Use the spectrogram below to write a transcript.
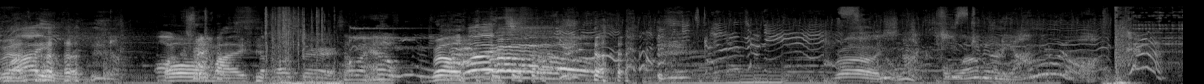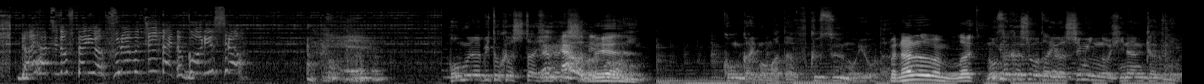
wild. Oh, oh my. The poster. Someone help. Bro, what? Bro, she's floundering. ホムラビと化した被害者の5人今回もまた複数のようだ But none of them look 野坂正体は市民の避難確認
